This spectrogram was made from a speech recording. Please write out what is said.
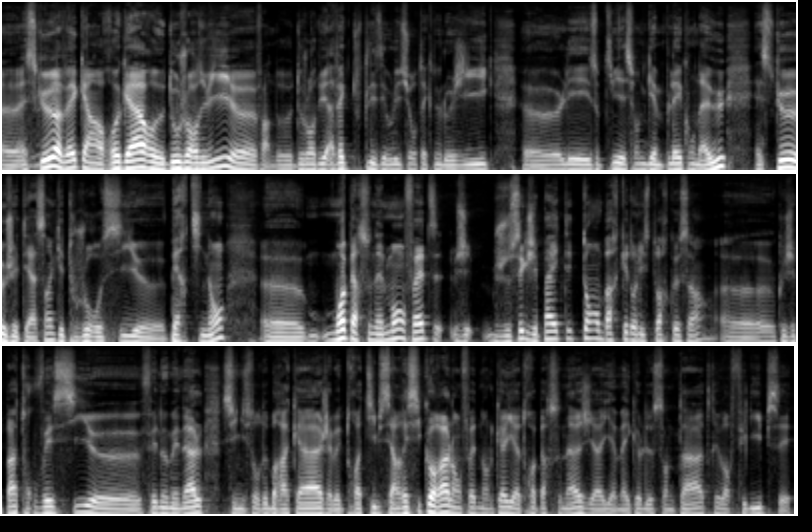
Euh, Est-ce que avec un regard euh, d'aujourd'hui, euh, enfin d'aujourd'hui, avec toutes les évolutions technologiques, euh, les optimisations de gameplay qu'on a eues, est-ce que GTA 5 est toujours aussi pertinent? Moi personnellement, en fait, je sais que j'ai pas été tant embarqué dans l'histoire que ça, que j'ai pas trouvé si phénoménal. C'est une histoire de braquage avec trois types. C'est un récit choral en fait dans lequel il y a trois personnages. Il y a, il y a Michael de Santa, Trevor Phillips et,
